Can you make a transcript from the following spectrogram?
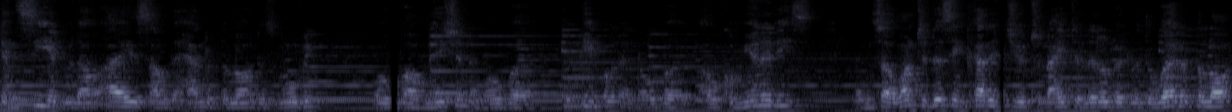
can see it with our eyes how the hand of the Lord is moving over our nation and over the people and over our communities. And so I want to just encourage you tonight a little bit with the word of the Lord.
